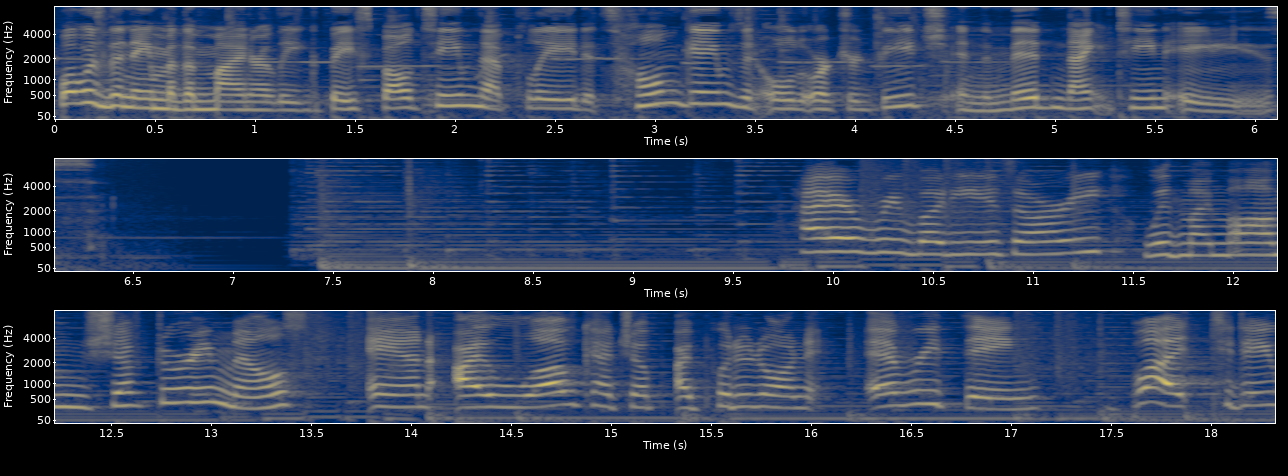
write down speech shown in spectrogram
What was the name of the minor league baseball team that played its home games in Old Orchard Beach in the mid 1980s? Hi everybody, it's Ari with my mom, Chef Dory Mills, and I love ketchup. I put it on everything, but today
